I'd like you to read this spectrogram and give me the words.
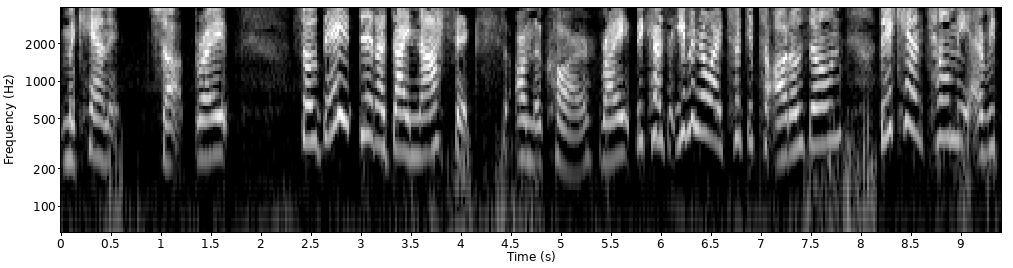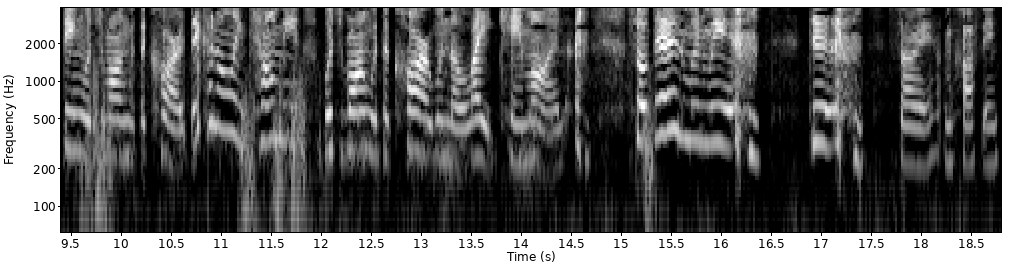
mechanic shop right so they did a diagnostics on the car, right? Because even though I took it to AutoZone, they can't tell me everything was wrong with the car. They can only tell me what's wrong with the car when the light came on. so then when we did sorry, I'm coughing.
